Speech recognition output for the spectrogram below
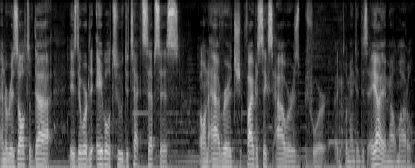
And the result of that is they were able to detect sepsis on average five to six hours before implementing this AI ML model.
